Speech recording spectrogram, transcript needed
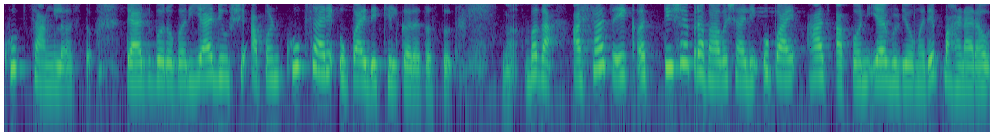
खूप चांगलं असतं. त्याचबरोबर या दिवशी आपण खूप सारे उपाय देखील करत असतो. बघा असाच एक अतिशय प्रभावशाली उपाय आज आपण या व्हिडिओमध्ये पाहणार आहोत.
